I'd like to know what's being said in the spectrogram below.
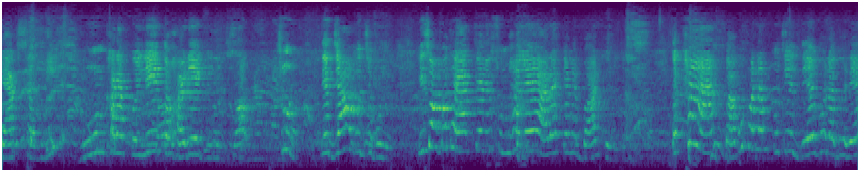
দেখ সাবলি মন খারাপ করলে তো হারিয়ে গেলি। শুন, যে যা বলছে বলুন এসব কথা এক কানে শুনহালে আর এক কানে বার করে তখন বাবু পাড়ার কুচিল দেহ ভরা ভরে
